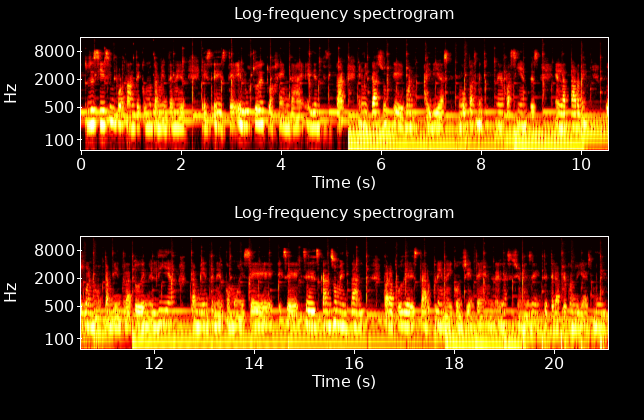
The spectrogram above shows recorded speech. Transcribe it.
Entonces sí es importante como también tener este, el uso de tu agenda, identificar, en mi caso que, bueno, hay días que tengo tener pacientes en la tarde, pues bueno, también trato de en el día también tener como ese, ese, descanso mental para poder estar plena y consciente en, las sesiones de, de terapia cuando ya es muy,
